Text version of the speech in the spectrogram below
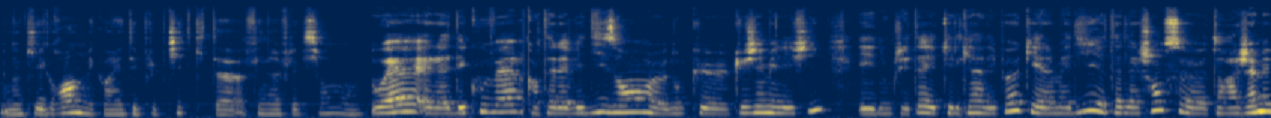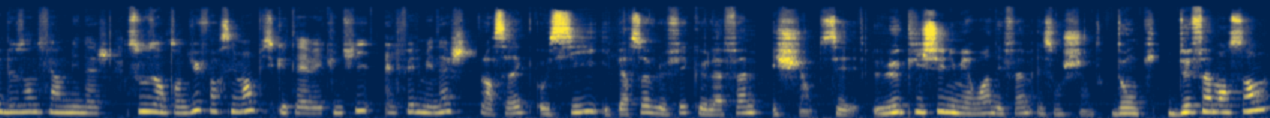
maintenant qui est grande, mais quand elle était plus petite, qui t'a fait une réflexion. euh? Ouais, elle a découvert quand elle avait 10 ans euh, donc euh, que j'aimais les filles et donc j'étais avec quelqu'un à l'époque et elle m'a dit t'as de la chance, t'auras jamais besoin de faire le ménage. Sous-entendu forcément puisque t'es avec une fille, elle fait le ménage. Alors c'est vrai qu'aussi, ils perçoivent le fait que la femme est chiante. C'est le cliché numéro un des femmes, elles sont chiantes. Donc deux femmes ensemble,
